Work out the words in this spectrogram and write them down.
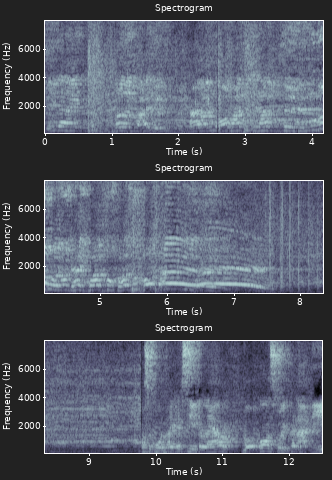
สีแดงเมินหมายถึงการออกมาที่นะครับสื่อถึงรุ่งอรุณแห่งความสุขของสุโขทัยสุโขทัย FC กันแล้ว โลโก้สวยขนาดนี้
